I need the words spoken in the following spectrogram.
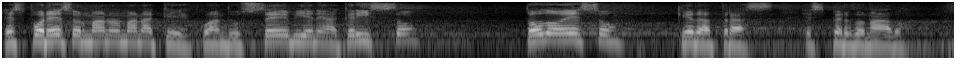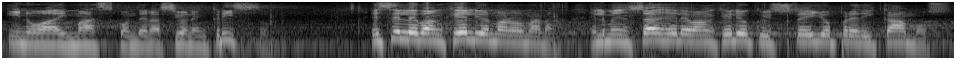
Es por eso, hermano, hermana, que cuando usted viene a Cristo, todo eso queda atrás, es perdonado y no hay más condenación en Cristo. Es el Evangelio, hermano, hermana, el mensaje del Evangelio que usted y yo predicamos,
